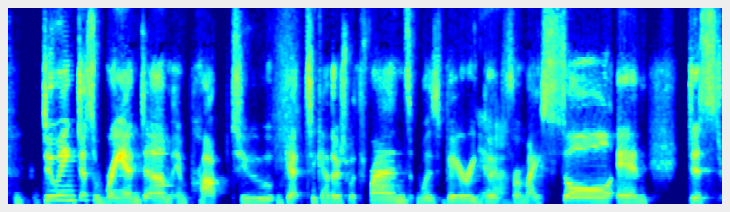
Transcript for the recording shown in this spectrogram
doing just random impromptu get-togethers with friends was very good for my soul and just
